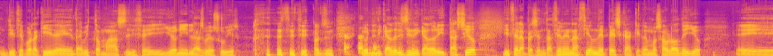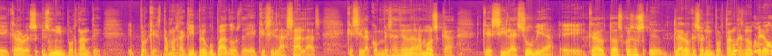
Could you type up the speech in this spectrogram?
Dice por aquí de David Tomás, dice, yo ni las veo subir. Con indicadores indicador. Y Tasio dice, la presentación en acción de pesca, que no hemos hablado de ello, eh, claro, es, muy importante, porque estamos aquí preocupados de que si las alas, que si la compensación de la mosca, que si la exubia, eh, claro, todas cosas, eh, claro que son importantes, ¿no? Pero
